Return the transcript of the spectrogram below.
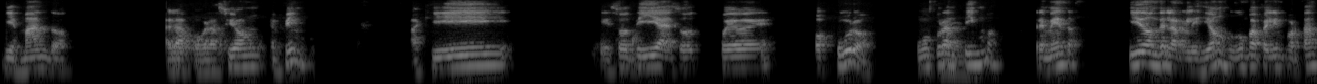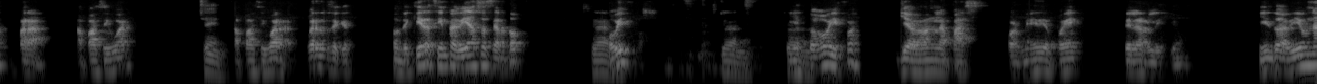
diezmando a la población, en fin. Aquí, esos días, eso fue oscuro, un oscurantismo tremendo y donde la religión jugó un papel importante para apaciguar. Sí. Apaciguar. Acuérdense que donde quiera siempre había sacerdotes, obispos. Claro, Y estos obispos llevaban la paz por medio pues, de la religión. Y entonces había un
